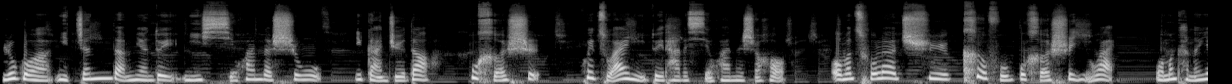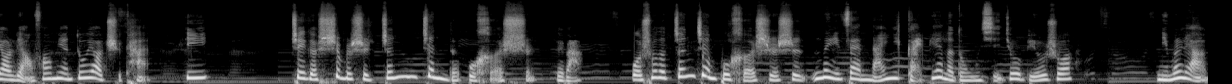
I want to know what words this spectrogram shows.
如果你真的面对你喜欢的事物，你感觉到不合适，会阻碍你对他的喜欢的时候，我们除了去克服不合适以外，我们可能要两方面都要去看。第一，这个是不是真正的不合适，对吧？我说的真正不合适，是内在难以改变的东西，就比如说。你们俩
